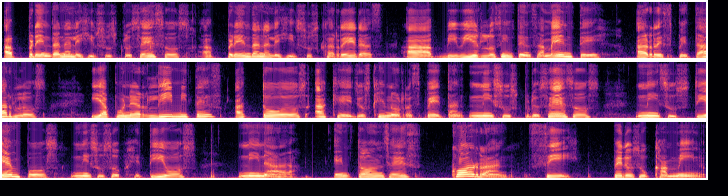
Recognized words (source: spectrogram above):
Aprendan a elegir sus procesos, aprendan a elegir sus carreras, a vivirlos intensamente, a respetarlos y a poner límites a todos aquellos que no respetan ni sus procesos, ni sus tiempos, ni sus objetivos, ni nada. Entonces, corran, sí, pero su camino.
